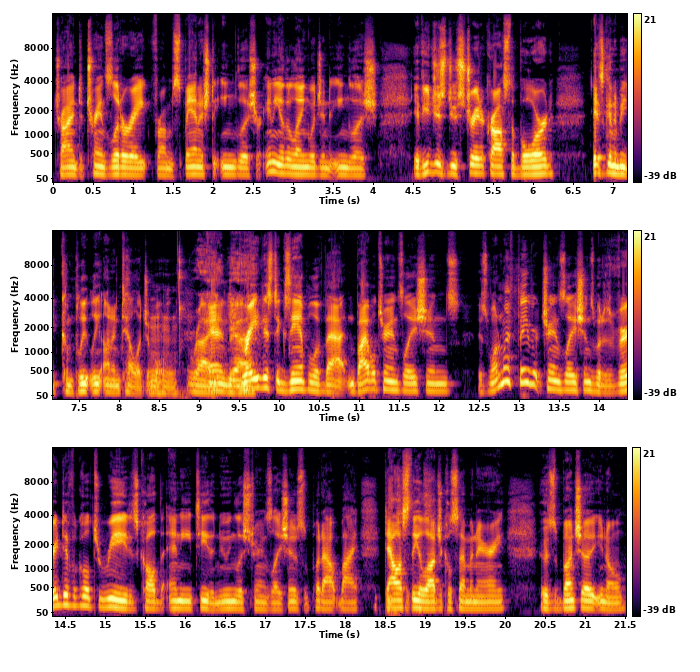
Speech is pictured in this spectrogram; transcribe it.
trying to transliterate from Spanish to English or any other language into English, if you just do straight across the board, it's going to be completely unintelligible. Mm-hmm. Right, And the yeah. greatest example of that in Bible translations is one of my favorite translations, but it's very difficult to read. It's called the NET, the New English Translation. It was put out by Dallas Theological Seminary. It was a bunch of, you know,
